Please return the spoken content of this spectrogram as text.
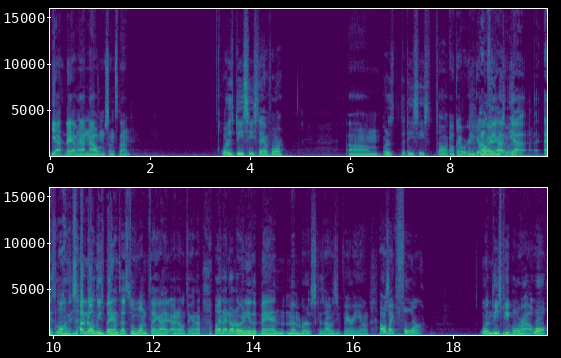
yeah, they haven't had an album since then. What does DC stand for? Um, What does the DC talk? okay, we're gonna get I don't right think I, into it. yeah. As long as I've known these bands, that's the one thing I, I don't think I know. Well, and I don't know any of the band members because I was very young. I was like four when these people were out. Well,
